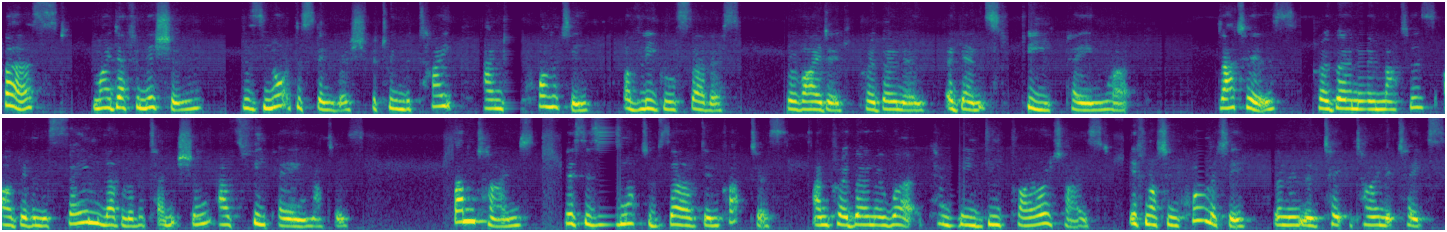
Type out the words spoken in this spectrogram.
First, my definition does not distinguish between the type and quality of legal service provided pro bono against fee paying work. That is, pro bono matters are given the same level of attention as fee paying matters. Sometimes this is not observed in practice and pro bono work can be deprioritized, if not in quality, then in the time it takes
